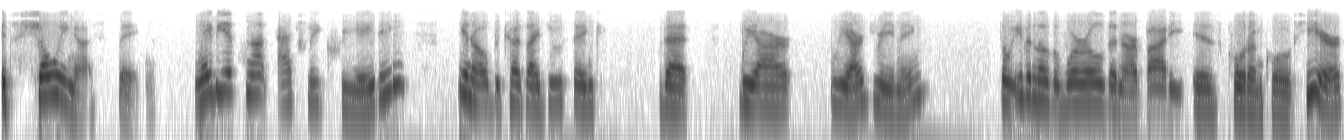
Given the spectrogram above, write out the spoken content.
it's showing us things. Maybe it's not actually creating, you know, because I do think that we are we are dreaming. So even though the world and our body is quote unquote here,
